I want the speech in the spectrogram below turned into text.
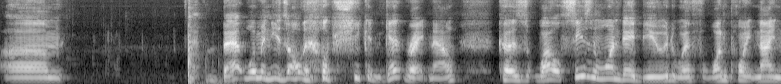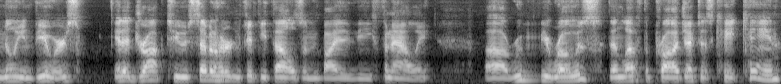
Um, Batwoman needs all the help she can get right now, because while season one debuted with 1.9 million viewers, it had dropped to 750,000 by the finale. Uh, Ruby Rose then left the project as Kate Kane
